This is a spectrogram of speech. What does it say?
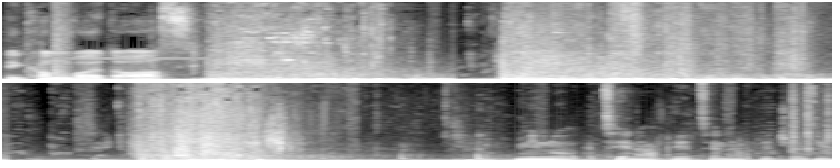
Wie kommen wohl aus? Minus 10 HP, 10 HP, Jason.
